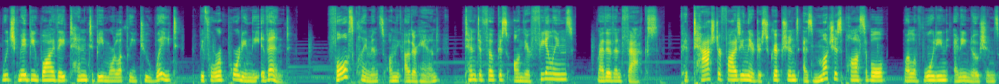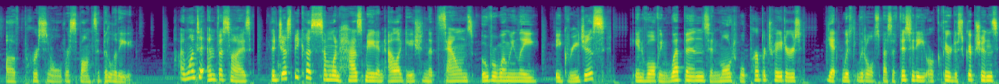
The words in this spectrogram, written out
which may be why they tend to be more likely to wait before reporting the event. False claimants, on the other hand, tend to focus on their feelings rather than facts, catastrophizing their descriptions as much as possible while avoiding any notions of personal responsibility. I want to emphasize that just because someone has made an allegation that sounds overwhelmingly egregious involving weapons and multiple perpetrators, yet with little specificity or clear descriptions,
